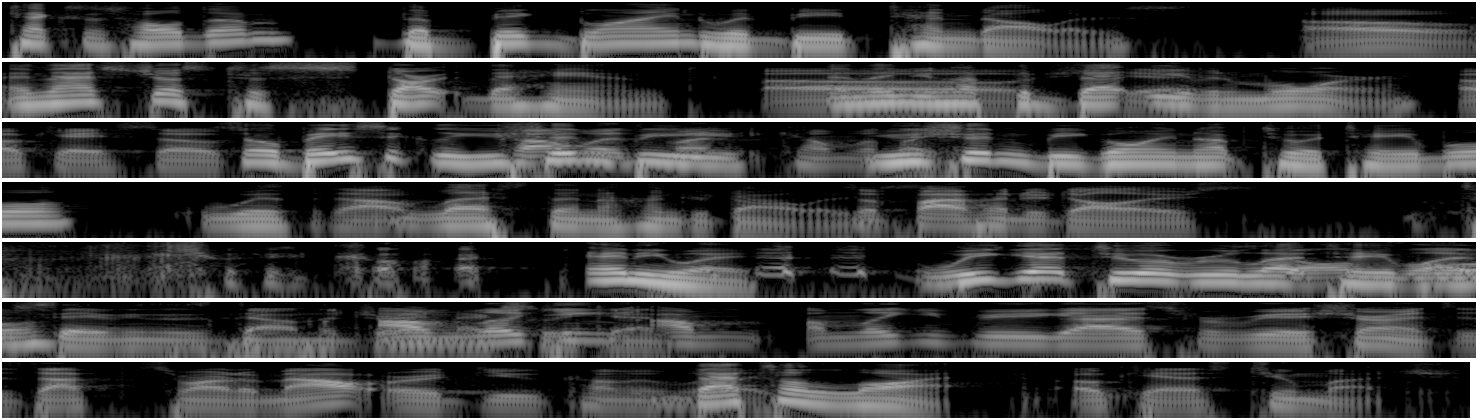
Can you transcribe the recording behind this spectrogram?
Texas Hold'em, the big blind would be ten dollars, Oh. and that's just to start the hand, Oh, and then you have to Oh, bet shit. even more. okay, so, So basically, you shouldn't be money- you like- shouldn't be going up to a table with Without- less than a hundred dollars. so five hundred dollars. Good God. Anyway, we get to a roulette Dalton's table. life savings is down the drain I'm next looking. weekend. I'm I'm looking for you guys for reassurance. Is that the smart amount, or do you come in? With That's a lot. okay. That's too much.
